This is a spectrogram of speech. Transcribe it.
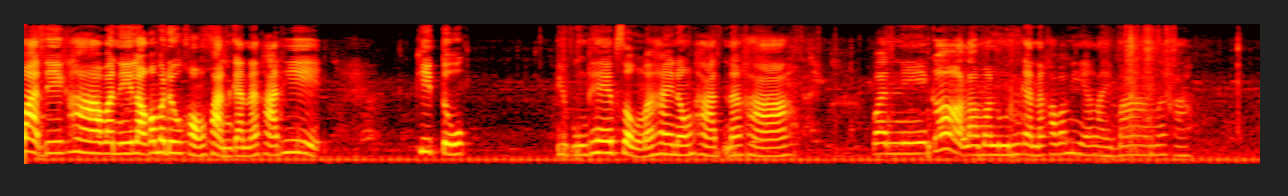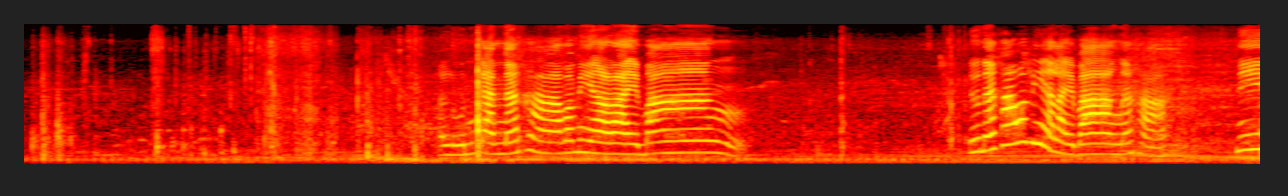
วัสดีค่ะ วันนี้เราก็มาดูของขวัญกันนะคะที่พี่ตุ๊กอยู่กรุงเทพส่งมาให้น้องพัดนะคะ วันนี้ก็เรามาลุ้นกันนะคะว่ามีอะไรบ้างนะคะมาลุ้นกันนะคะว่ามีอะไรบ้าง ดูนะคะว่ามีอะไรบ้างนะคะ นี่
